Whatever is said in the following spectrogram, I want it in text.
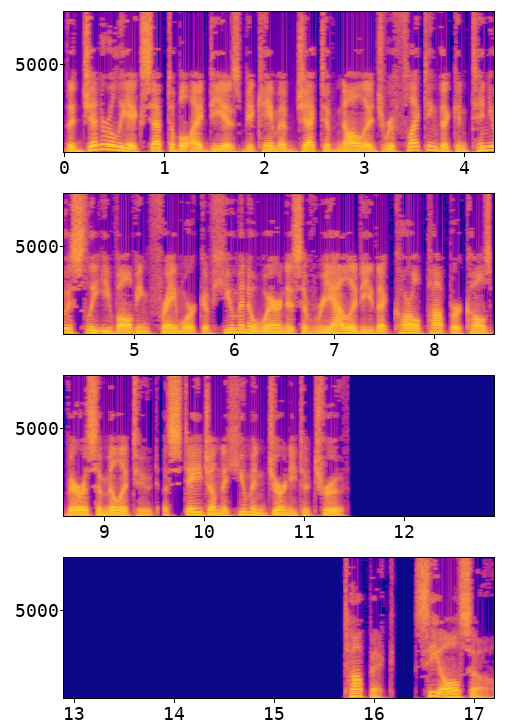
The generally acceptable ideas became objective knowledge reflecting the continuously evolving framework of human awareness of reality that Karl Popper calls verisimilitude a stage on the human journey to truth. See also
